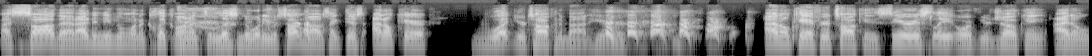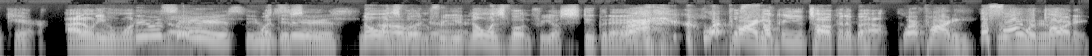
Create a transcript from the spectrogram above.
I saw that. I didn't even want to click on it to listen to what he was talking about. I was like, "There's, I don't care what you're talking about here. I don't care if you're talking seriously or if you're joking. I don't care. I don't even want he to was know serious. He what was this serious. is. No one's Oh voting for you. No one's voting for your stupid ass. Right. what The party? fuck are you talking about? What party? The would you forward party.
